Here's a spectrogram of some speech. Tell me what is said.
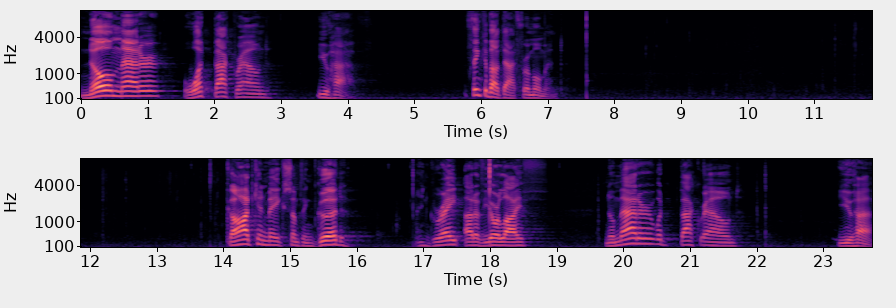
no matter what background you have. Think about that for a moment. God can make something good and great out of your life, no matter what background you have.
